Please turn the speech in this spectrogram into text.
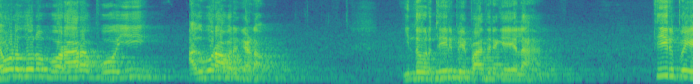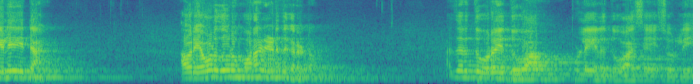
எவ்வளோ தூரம் போகிறாரோ போய் அது பூரா அவருக்கு இடம். இந்த ஒரு தீர்ப்பை பார்த்துருக்கீங்களா? தீர்ப்பை எழுதிட்டாங்க அவர் எவ்வளோ தூரம் போனாலும் எடுத்துக்கிறட்டும் அதற்கு ஒரே துவா பிள்ளைகளை துவா செய்ய சொல்லி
